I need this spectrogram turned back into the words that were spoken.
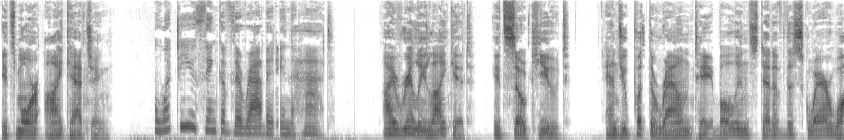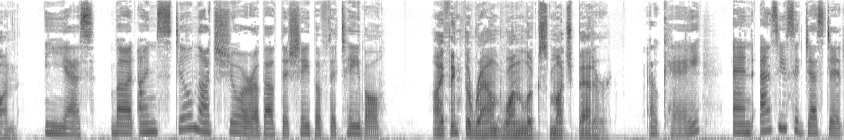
It's more eye catching. What do you think of the rabbit in the hat? I really like it. It's so cute. And you put the round table instead of the square one. Yes, but I'm still not sure about the shape of the table. I think the round one looks much better. Okay, and as you suggested,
